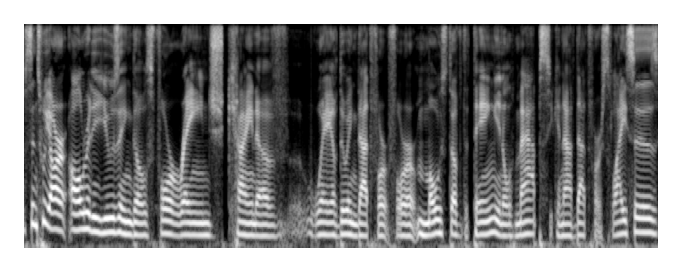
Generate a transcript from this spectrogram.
since we are already using those for range kind of way of doing that for for most of the thing, you know, maps, you can have that for slices,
